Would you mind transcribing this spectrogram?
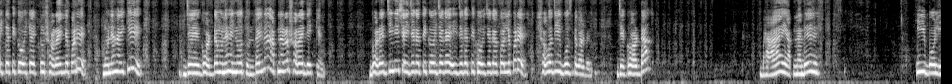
এইটা থেকে ওইটা একটু সরাইলে পরে মনে হয় কি যে ঘরটা মনে হয় নতুন, তাই না? আপনারা সরাই দেখেন। ঘরের জিনিস এই জায়গা থেকে ওই জায়গায়, এই জায়গা থেকে ওই জায়গা করলে পরে সহজেই বুঝতে পারবেন যে ঘরটা ভাই, আপনাদের কি বলি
